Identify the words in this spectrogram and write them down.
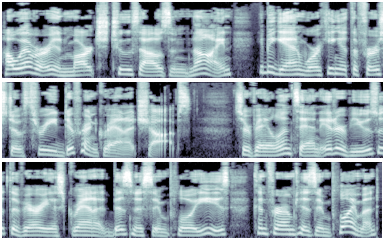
However, in March 2009, he began working at the first of three different granite shops. Surveillance and interviews with the various Granite business employees confirmed his employment,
